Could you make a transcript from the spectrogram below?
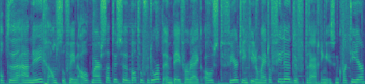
Op de A9 Amstelveen-Alkmaar staat tussen Bad Hoeverdorp en Beverwijk-Oost 14 kilometer file. De vertraging is een kwartier.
